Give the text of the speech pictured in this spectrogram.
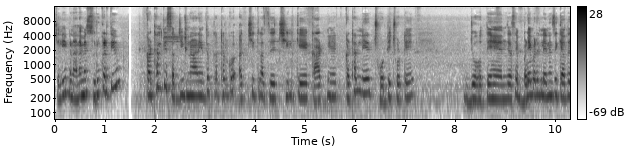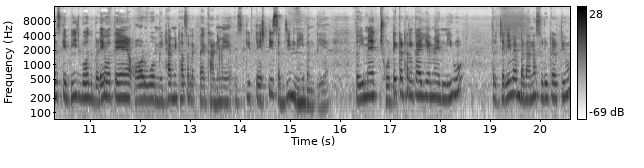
चलिए बनाना मैं शुरू करती हूँ। कटहल की सब्ज़ी बना रहे हैं तो कटहल को अच्छी तरह से छील के काटने कटहल ले छोटे छोटे जो होते हैं, जैसे बड़े बड़े लेने से क्या होता है, इसके बीज बहुत बड़े होते हैं और वो मीठा मीठा सा लगता है खाने में, उसकी टेस्टी सब्ज़ी नहीं बनती है। तो ये मैं छोटे कटहल का ये मैं ली हूँ। तो चलिए मैं बनाना शुरू करती हूँ।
